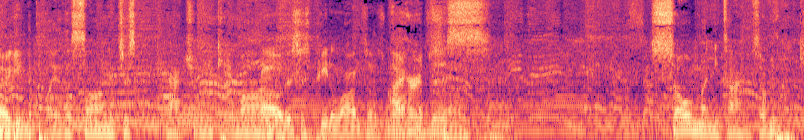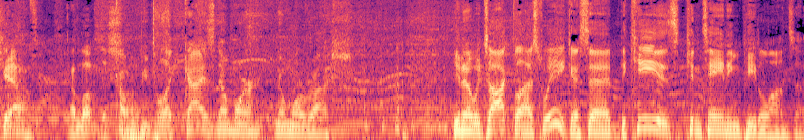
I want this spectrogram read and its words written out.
I didn't mean to play this song. It just naturally came on. Oh, this is Pete Alonso's. I heard this song. so many times over the weekend. Yeah, I love this A couple song. people like, guys, no more, no more rush. You know, we talked last week. I said the key is containing Pete Alonso.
